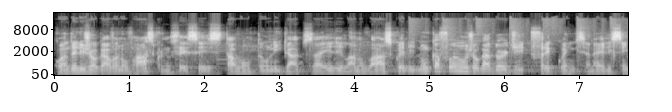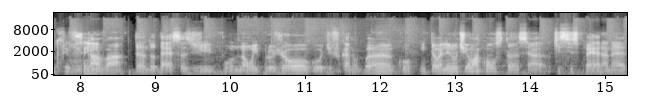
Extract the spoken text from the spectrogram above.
Quando ele jogava no Vasco, não sei se vocês estavam tão ligados a ele lá no Vasco, ele nunca foi um jogador de frequência, né? Ele sempre Sim. ficava dando dessas de tipo, não ir pro jogo, de ficar no banco. Então ele não tinha uma constância que se espera, né?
